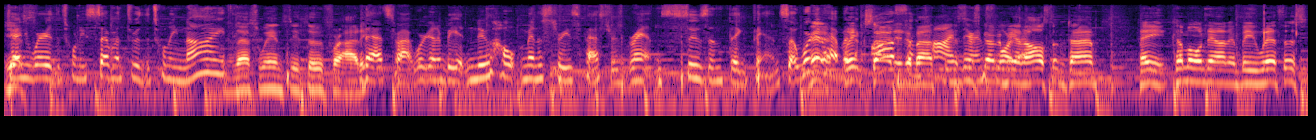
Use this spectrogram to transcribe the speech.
January the 27th through the 29th. That's Wednesday through Friday. That's right. We're going to be at New Hope Ministries, Pastors Grant and Susan Thigpen. So we're going to have an awesome time this. there It's in Florida. Awesome time. Hey, come on down and be with us.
